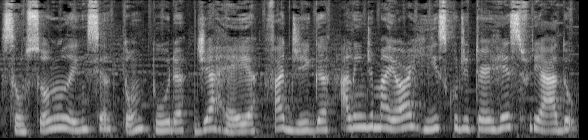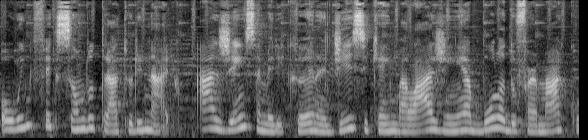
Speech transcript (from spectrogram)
são sonolência, tontura, diarreia, fadiga, além de maior risco de ter resfriado ou infecção do trato urinário. A agência americana disse que a embalagem e a bula do farmaco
